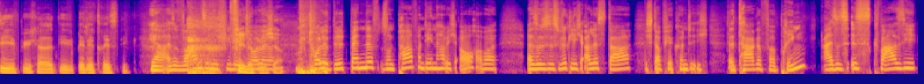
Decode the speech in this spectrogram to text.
die Bücher, die Belletristik. Ja, also wahnsinnig viele, viele tolle, Bücher. tolle Bildbände. So ein paar von denen habe ich auch, aber also es ist wirklich alles da. Ich glaube, hier könnte ich äh, Tage verbringen. Also es ist quasi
